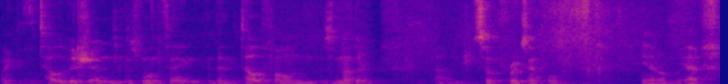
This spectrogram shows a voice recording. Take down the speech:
Like the television is one thing, and then the telephone is another. Um, so, for example, you know, we have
